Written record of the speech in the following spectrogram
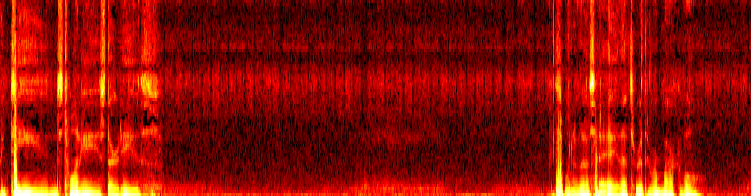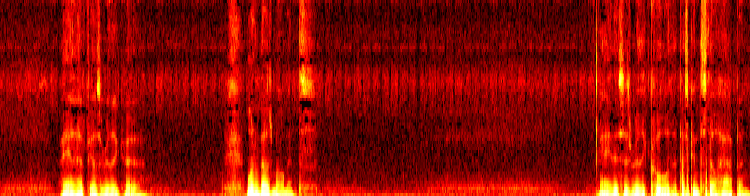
Like teens, 20s, 30s. It's one of those, hey, that's really remarkable. Hey, that feels really good. One of those moments. Hey, this is really cool that this can still happen.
